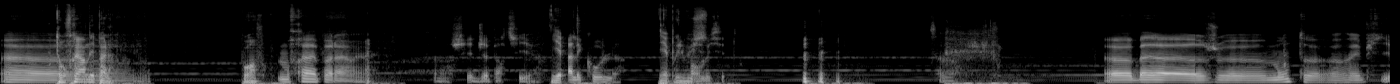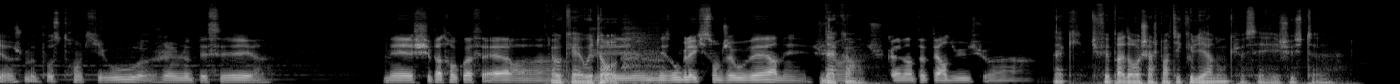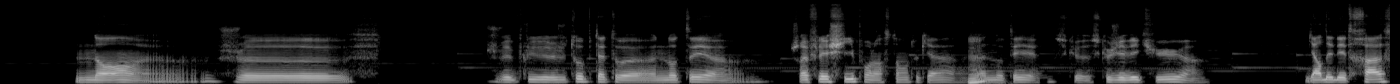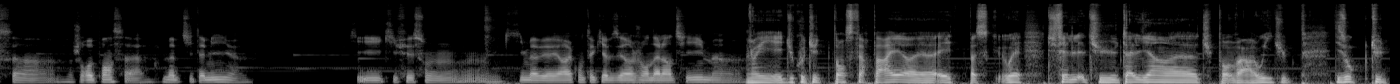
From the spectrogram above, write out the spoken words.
Ton frère n'est pas là. Pour info. Mon frère est pas là, ouais. Ouais. Ça marche, il est déjà parti euh, Yep. à l'école. Il a pris le bus. lycée. Ça marche. Euh, bah, je monte euh, et puis euh, je me pose tranquillou, euh, j'allume le PC, euh, mais je sais pas trop quoi faire. euh, Ok, oui, mes onglets qui sont déjà ouverts, mais je suis, un- je suis quand même un peu perdu, tu vois. D'accord. Tu fais pas de recherche particulière, donc euh, c'est juste. Non, euh, je je vais plutôt peut-être euh, noter. euh, Je réfléchis pour l'instant en tout cas à Mhm. noter ce que ce que j'ai vécu, euh, garder des traces. euh, Je repense à ma petite amie euh, qui, qui fait son qui m'avait raconté qu'elle faisait un journal intime. euh, Oui, et du coup, tu te penses faire pareil, euh, et parce que, ouais, tu fais, le- tu as le lien, euh, tu penses, enfin, oui, tu, disons que tu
